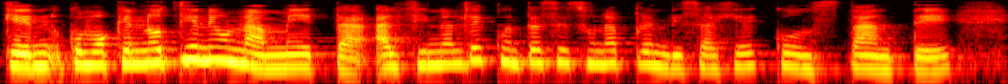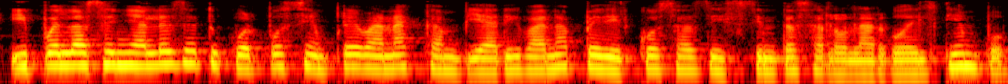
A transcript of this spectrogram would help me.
que como que no tiene una meta, al final de cuentas es un aprendizaje constante y pues las señales de tu cuerpo siempre van a cambiar y van a pedir cosas distintas a lo largo del tiempo.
